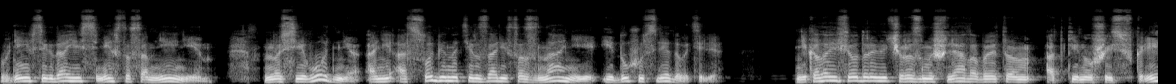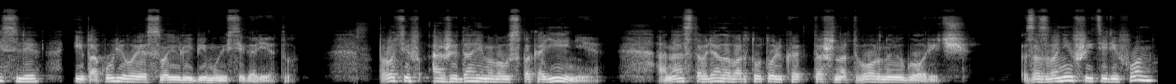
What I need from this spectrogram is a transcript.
В ней всегда есть место сомнениям. Но сегодня они особенно терзали сознание и душу следователя. Николай Федорович размышлял об этом, откинувшись в кресле и покуривая свою любимую сигарету. Против ожидаемого успокоения Она оставляла во рту только тошнотворную горечь. Зазвонивший телефон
